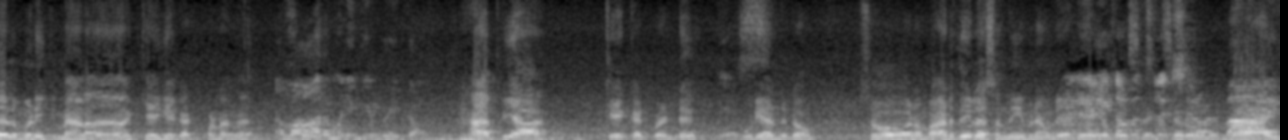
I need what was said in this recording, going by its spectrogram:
ஏழு மணிக்கு மேலே தான் கேக்கே கட் பண்ணாங்க. நம்ம ஆறு மணிக்கே போயிட்டோம். ஹாப்பியாக கேக் கட் பண்ணிட்டு முடியாந்துட்டோம் ஸோ நம்ம அடுத்த வீடியோ சந்திக்கிறேன் உங்களுடைய Any கேக் comments, லெக்சர் lecturer? பாய்.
